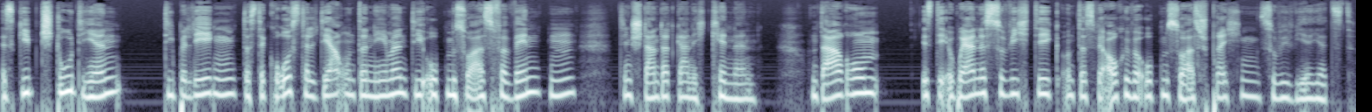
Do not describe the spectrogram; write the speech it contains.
es gibt Studien, die belegen, dass der Großteil der Unternehmen, die Open Source verwenden, den Standard gar nicht kennen. Und darum ist die Awareness so wichtig und dass wir auch über Open Source sprechen, so wie wir jetzt.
